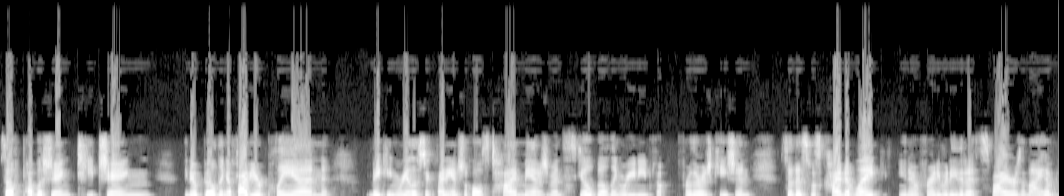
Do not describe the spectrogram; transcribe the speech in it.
self-publishing, teaching, you know, building a five-year plan, making realistic financial goals, time management, skill building where you need f- further education. So this was kind of like, you know, for anybody that aspires, and I have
